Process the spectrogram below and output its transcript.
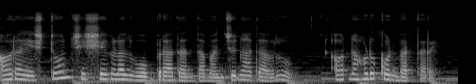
ಅವರ ಎಷ್ಟೊಂದು ಶಿಷ್ಯಗಳಲ್ಲಿ ಒಬ್ಬರಾದಂಥ ಮಂಜುನಾಥ್ ಅವರು ಅವ್ರನ್ನ ಹುಡ್ಕೊಂಡು ಬರ್ತಾರೆ.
